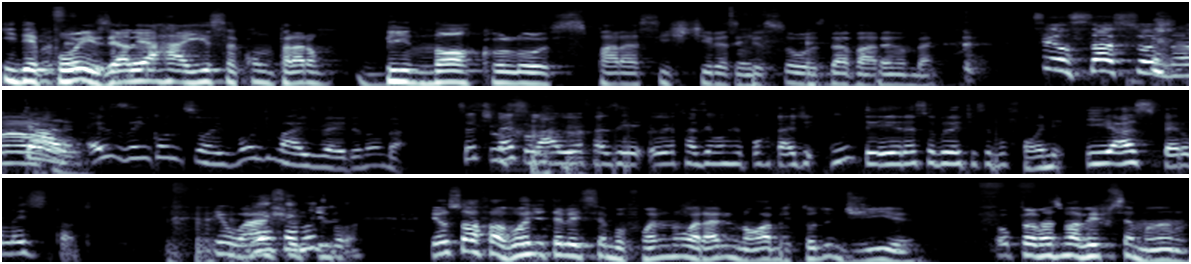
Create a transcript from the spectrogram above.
E depois certeza. ela e a Raíssa compraram binóculos para assistir as Sim. pessoas da varanda. Sensacional! Cara, é sem condições. Bom demais, velho. Não dá. Se eu tivesse lá, eu ia fazer, eu ia fazer uma reportagem inteira sobre Letícia Buffoni e as pérolas de Tóquio. eu Ia acho ser que muito boa. eu sou a favor de ter Letícia Bufone no horário nobre todo dia, ou pelo menos uma vez por semana.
